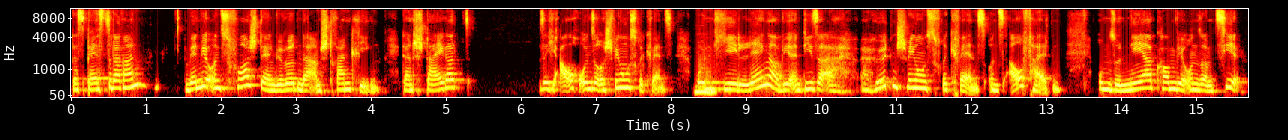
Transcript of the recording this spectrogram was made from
das Beste daran, wenn wir uns vorstellen, wir würden da am Strand liegen, dann steigert sich auch unsere Schwingungsfrequenz. Mhm. Und je länger wir in dieser erhöhten Schwingungsfrequenz uns aufhalten, umso näher kommen wir unserem Ziel.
